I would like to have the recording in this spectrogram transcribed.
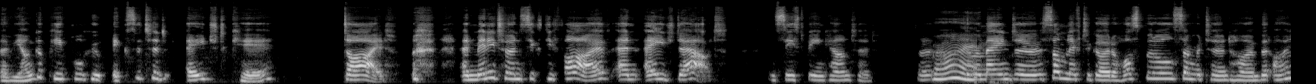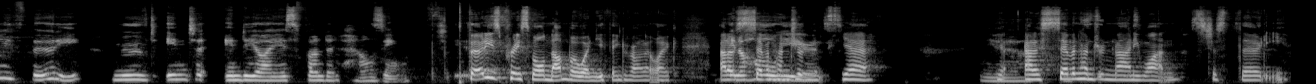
of younger people who exited aged care died, and many turned 65 and aged out and ceased being counted. So right. the remainder, some left to go to hospital, some returned home, but only 30 moved into NDIS funded housing. 30 is a pretty small number when you think about it. Like out In of 700, yeah. yeah. yeah. Out of 791, it's just 30.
